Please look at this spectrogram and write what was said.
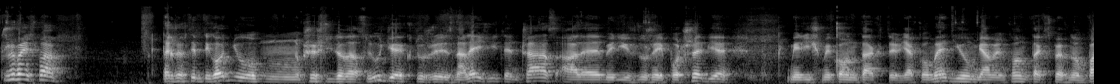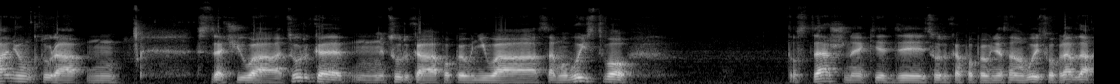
Proszę Państwa, także w tym tygodniu mm, przyszli do nas ludzie, którzy znaleźli ten czas, ale byli w dużej potrzebie. Mieliśmy kontakt jako medium, miałem kontakt z pewną panią, która mm, straciła córkę. Mm, Córka popełniła samobójstwo. To straszne, kiedy córka popełnia samobójstwo, prawda?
